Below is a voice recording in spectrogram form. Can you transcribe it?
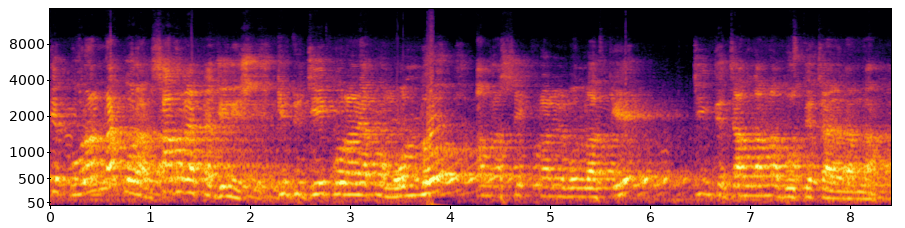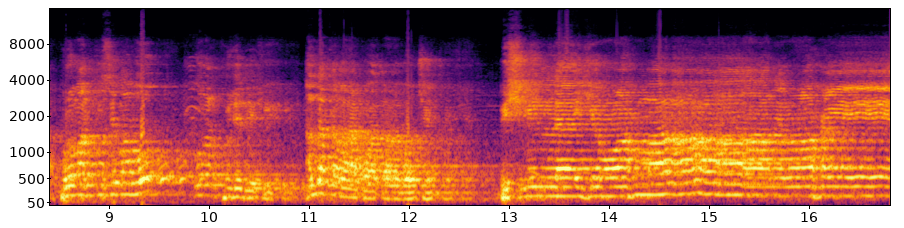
যে কোরআন না কোরআন, সাধারণ একটা জিনিস। কিন্তু যে কোরআন এত মূল্য আমরা সেই কোরআনের মূল্য আজকে চিনতে জানলাম না, বুঝতে চাইলাম না। প্রমাণ কিসে পাবো? কোরআন খুঁজে দেখি। আল্লাহ তাআলা বলছেন, বিসমিল্লাহির রহমানির রহিম।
